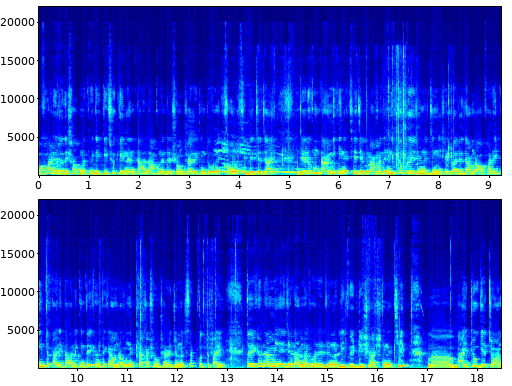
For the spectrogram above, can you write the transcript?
অফারে যদি স্বপ্ন থেকে কিছু কেনেন তাহলে আপনাদের সংসারে কিন্তু অনেক খরচই বেঁচে যায়। যেরকমটা আমি কিনেছি যেগুলো আমাদের নিত্য প্রয়োজনীয় জিনিস এগুলো যদি আমরা অফারে কিনতে পারি তাহলে কিন্তু এখান থেকে আমরা অনেক টাকা সংসারের জন্য সেভ করতে পারি। তো এখানে আমি এই যে রান্নাঘরের জন্য লিকুইড ডিশ ওয়াশ কিনেছি বাই টু গেট ওয়ান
